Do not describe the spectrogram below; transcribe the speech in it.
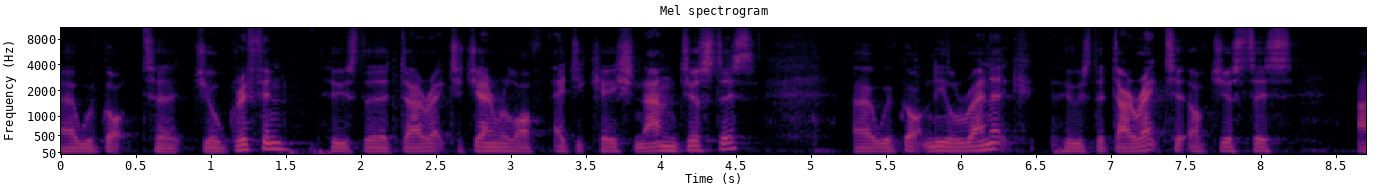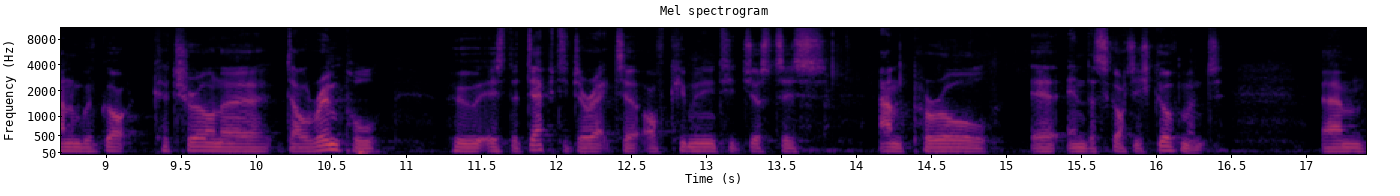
Uh, we've got uh, Joe Griffin, who's the Director General of Education and Justice. Uh, we've got Neil Rennick, who's the Director of Justice, and we've got Katrona Dalrymple, who is the Deputy Director of Community Justice and Parole uh, in the Scottish Government. Um,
